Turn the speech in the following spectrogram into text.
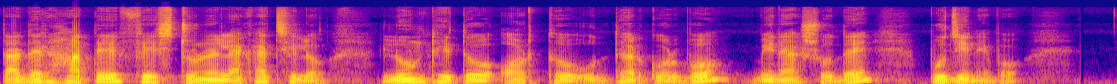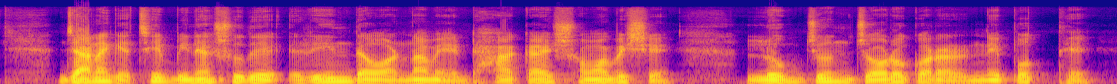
তাদের হাতে ফেস্টুনে লেখা ছিল, লুণ্ঠিত অর্থ উদ্ধার করব, বিনা সুদে পুঁজি নেব। জানা গেছে, বিনা সুদে ঋণ দেওয়ার নামে ঢাকায় সমাবেশে লোকজন জড়ো করার নেপথ্যে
